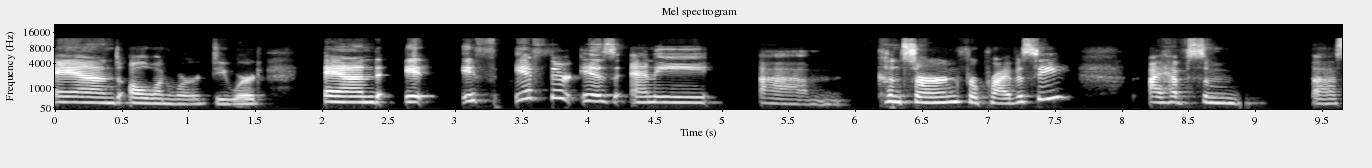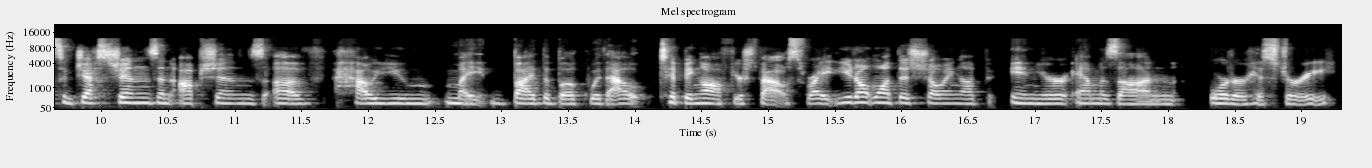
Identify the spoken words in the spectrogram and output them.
and all one word, D word. And it if if there is any um concern for privacy, I have some uh, suggestions and options of how you might buy the book without tipping off your spouse, right? You don't want this showing up in your Amazon order history.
